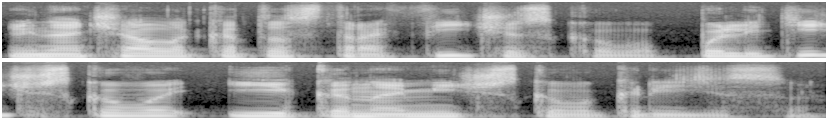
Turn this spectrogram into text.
и начало катастрофического политического и экономического кризиса.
